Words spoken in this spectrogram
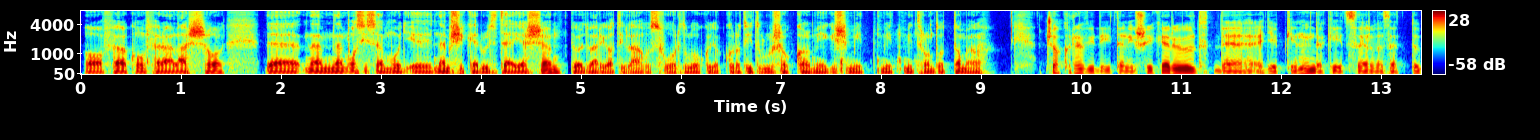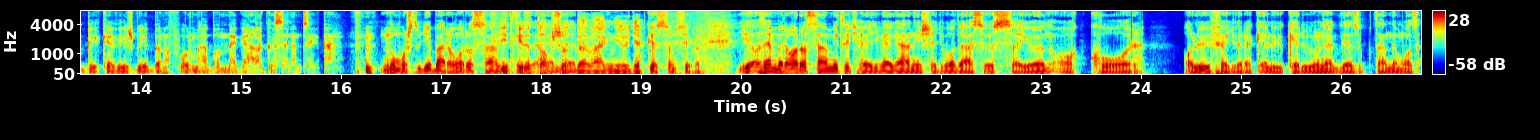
a felkonferálással, de nem, nem, azt hiszem, hogy nem sikerült teljesen. Földvári Attilához fordulok, hogy akkor a titulusokkal mégis mit, mit, mit rontottam el? Csak rövidíteni sikerült, de egyébként mind a két szervezet többé-kevésbé ebben a formában megáll. Köszönöm szépen. No most ugyebár arra számít... Itt kéne tapsot ember... bevágni, ugye? Köszönöm szépen. Az ember arra számít, hogyha egy vegán és egy vadász összejön, akkor a lőfegyverek előkerülnek, de ezután nem az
